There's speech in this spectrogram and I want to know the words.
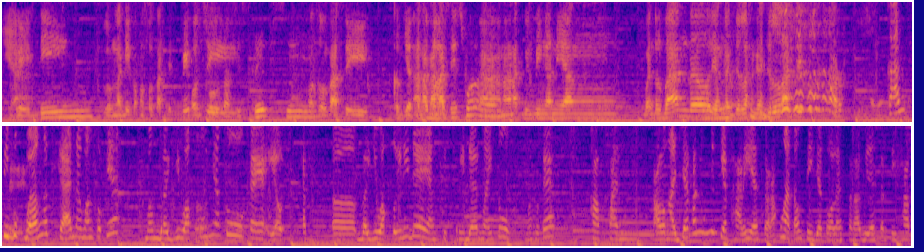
Ya. grading belum lagi konsultasi skripsi. konsultasi skripsi konsultasi kegiatan anak-anak- kemahasiswaan Nah, anak-anak bimbingan yang bandel-bandel, yang gak jelas gak jelas itu. Kan kan sibuk banget kan nah maksudnya membagi waktunya tuh kayak ya at- eh, bagi waktu ini deh yang si Tridharma itu. Maksudnya kapan? Kalau ngajar kan mungkin tiap hari ya Sir aku nggak tahu sih jadwalnya Serabi dan Sihab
